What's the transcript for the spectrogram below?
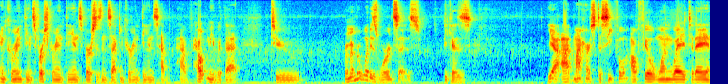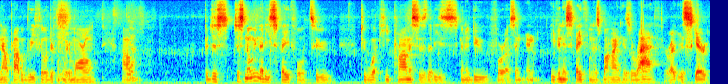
in Corinthians, First Corinthians verses in Second Corinthians have have helped me with that to remember what His Word says, because yeah, I, my heart's deceitful. I'll feel one way today, and I'll probably feel a different way tomorrow. Um, Yeah. But just just knowing that He's faithful to to what He promises that He's gonna do for us, and and even His faithfulness behind His wrath, right, is scary.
